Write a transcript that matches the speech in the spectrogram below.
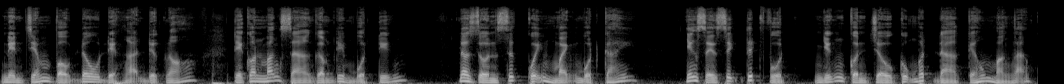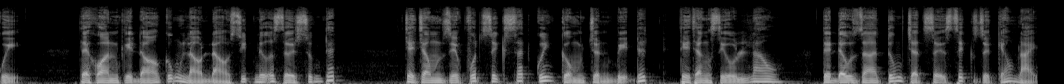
Nên chém vào đâu để hạ được nó, Thì con mãng xà gầm đi một tiếng. Nó dồn sức quẫy mạnh một cái, Những sợi xích đứt vụt những con trâu cũng mất đà kéo mà ngã quỵ. Thầy khoan khi đó cũng lảo đảo suýt nữa rơi xuống đất. Chỉ trong giây phút xích sắt cuối cùng chuẩn bị đứt, Thì thằng xỉu lao Từ đầu ra túm chặt sợi xích rồi kéo lại.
